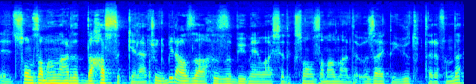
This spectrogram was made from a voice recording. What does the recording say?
e, son zamanlarda daha sık gelen çünkü biraz daha hızlı büyümeye başladık son zamanlarda özellikle YouTube tarafında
